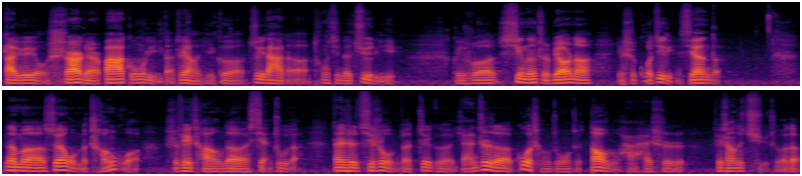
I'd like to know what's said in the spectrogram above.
大约有十二点八公里的这样一个最大的通信的距离，可以说性能指标呢也是国际领先的。那么虽然我们的成果是非常的显著的。但是其实我们的这个研制的过程中，这道路还还是非常的曲折的。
